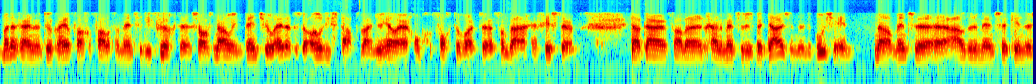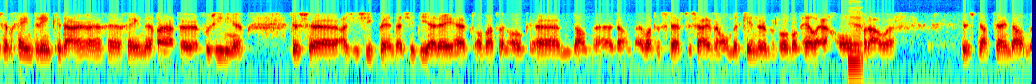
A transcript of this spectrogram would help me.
maar dan zijn er natuurlijk al heel veel gevallen van mensen die vluchten. Zoals nou in Bentiu, hè, dat is de oliestad waar nu heel erg om gevochten wordt vandaag en gisteren. Nou, daar vallen, gaan de mensen dus bij duizenden de bush in. Nou, mensen, eh, oudere mensen, kinderen, ze hebben geen drinken daar, hè, geen eh, watervoorzieningen. Dus eh, als je ziek bent, als je diarree hebt of wat dan ook, eh, dan, dan wordt het sterftecijfer onder kinderen bijvoorbeeld heel erg hoog, Ja. vrouwen. Dus dat zijn dan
